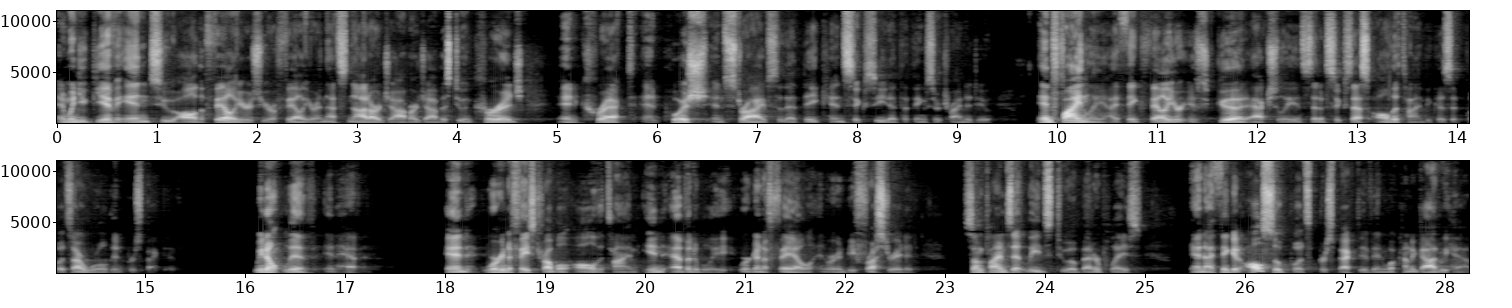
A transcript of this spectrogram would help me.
And when you give in to all the failures, you're a failure. And that's not our job. Our job is to encourage and correct and push and strive so that they can succeed at the things they're trying to do. And finally, I think failure is good, actually, instead of success all the time because it puts our world in perspective. We don't live in heaven. And we're going to face trouble all the time. Inevitably, we're going to fail and we're going to be frustrated. Sometimes that leads to a better place. And I think it also puts perspective in what kind of God we have.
